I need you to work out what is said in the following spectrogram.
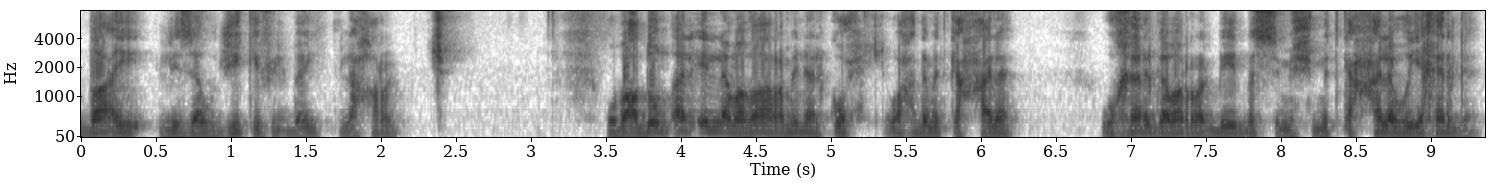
ضعي لزوجك في البيت لا حرج. وبعضهم قال إلا ما ظهر منها الكحل واحدة متكحلة وخارجة بره البيت بس مش متكحلة وهي خارجة.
